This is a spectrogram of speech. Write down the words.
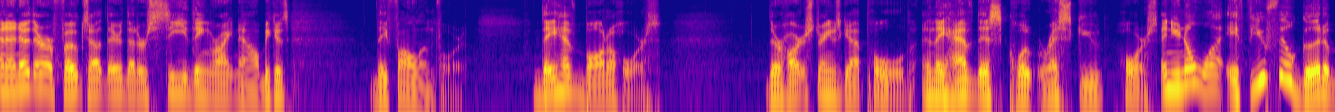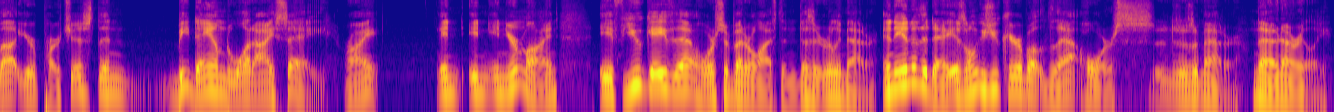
And I know there are folks out there that are seething right now because they've fallen for it. They have bought a horse. Their heartstrings got pulled, and they have this quote rescue horse. And you know what? If you feel good about your purchase, then be damned what I say, right? In in in your mind, if you gave that horse a better life, then does it really matter? In the end of the day, as long as you care about that horse, does it matter? No, not really.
